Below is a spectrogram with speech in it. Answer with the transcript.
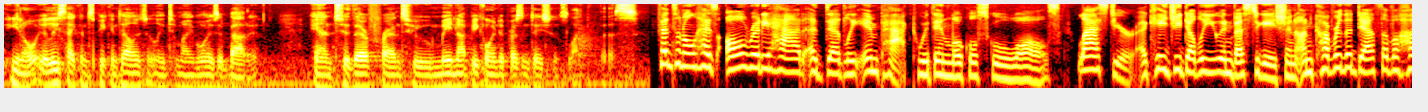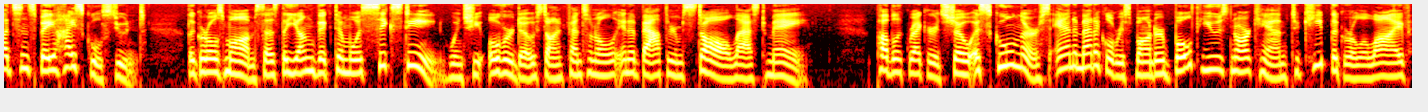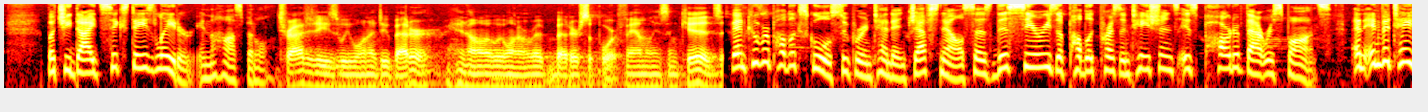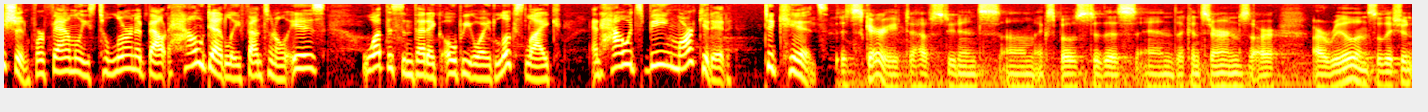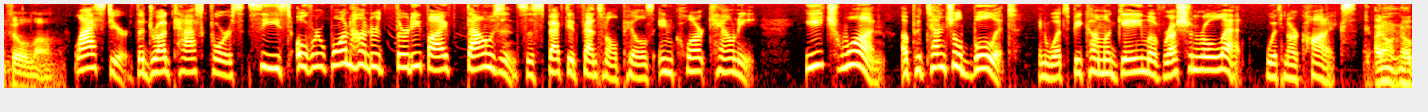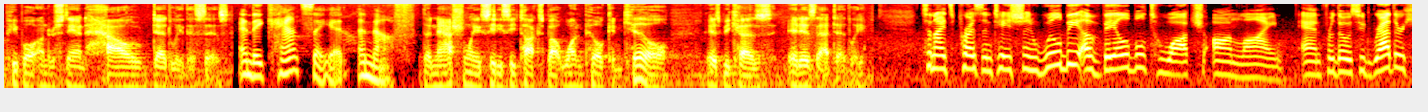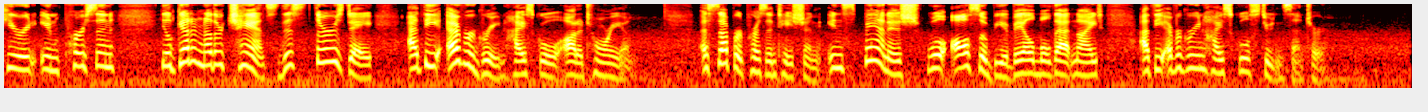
you know, at least I can speak intelligently to my boys about it and to their friends who may not be going to presentations like this. Fentanyl has already had a deadly impact within local school walls. Last year, a KGW investigation uncovered the death of a Hudson's Bay high school student. The girl's mom says the young victim was 16 when she overdosed on fentanyl in a bathroom stall last May. Public records show a school nurse and a medical responder both used Narcan to keep the girl alive, but she died six days later in the hospital. Tragedies, we want to do better. You know, we want to better support families and kids. Vancouver Public Schools Superintendent Jeff Snell says this series of public presentations is part of that response. An invitation for families to learn about how deadly fentanyl is, what the synthetic opioid looks like, and how it's being marketed to kids. It's scary to have students um, exposed to this, and the concerns are, are real, and so they shouldn't feel alone. Last year, the Drug Task Force seized over 135,000 suspected fentanyl pills in Clark County, each one a potential bullet in what's become a game of Russian roulette with narcotics. I don't know people understand how deadly this is. And they can't say it enough. The nationally CDC talks about one pill can kill is because it is that deadly. Tonight's presentation will be available to watch online. And for those who'd rather hear it in person, you'll get another chance this Thursday at the Evergreen High School Auditorium. A separate presentation in Spanish will also be available that night at the Evergreen High School Student Center.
